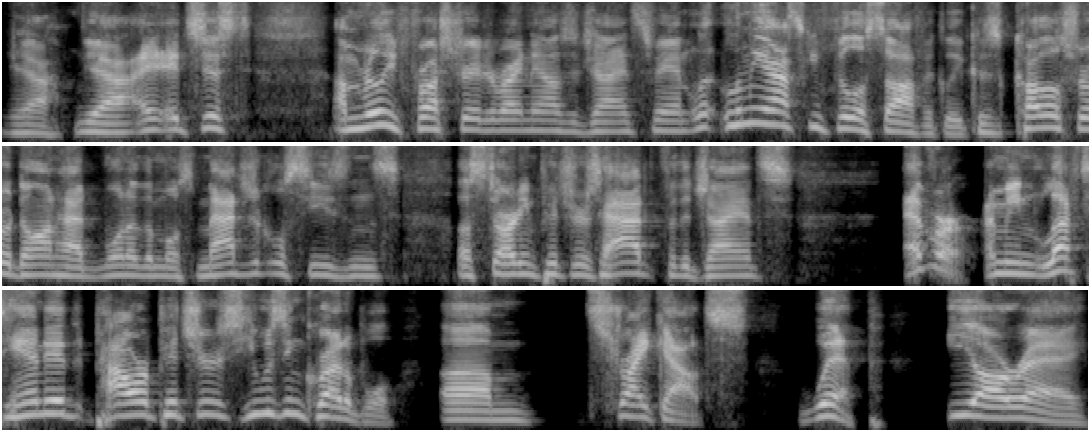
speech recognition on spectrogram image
Yeah, yeah. It's just I'm really frustrated right now as a Giants fan. Let, let me ask you philosophically, because Carlos Rodon had one of the most magical seasons a starting pitcher's had for the Giants ever. I mean, left-handed power pitchers, he was incredible. Um, strikeouts, whip, ERA,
